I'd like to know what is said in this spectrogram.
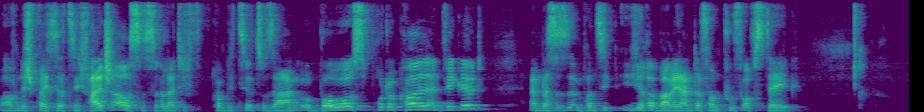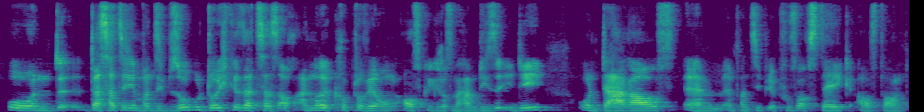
hoffentlich spreche ich es jetzt nicht falsch aus, ist relativ kompliziert zu sagen, Oboros-Protokoll entwickelt. Ähm, das ist im Prinzip ihre Variante von Proof of Stake. Und das hat sich im Prinzip so gut durchgesetzt, dass auch andere Kryptowährungen aufgegriffen haben, diese Idee und darauf ähm, im Prinzip ihr Proof of Stake aufbauen.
